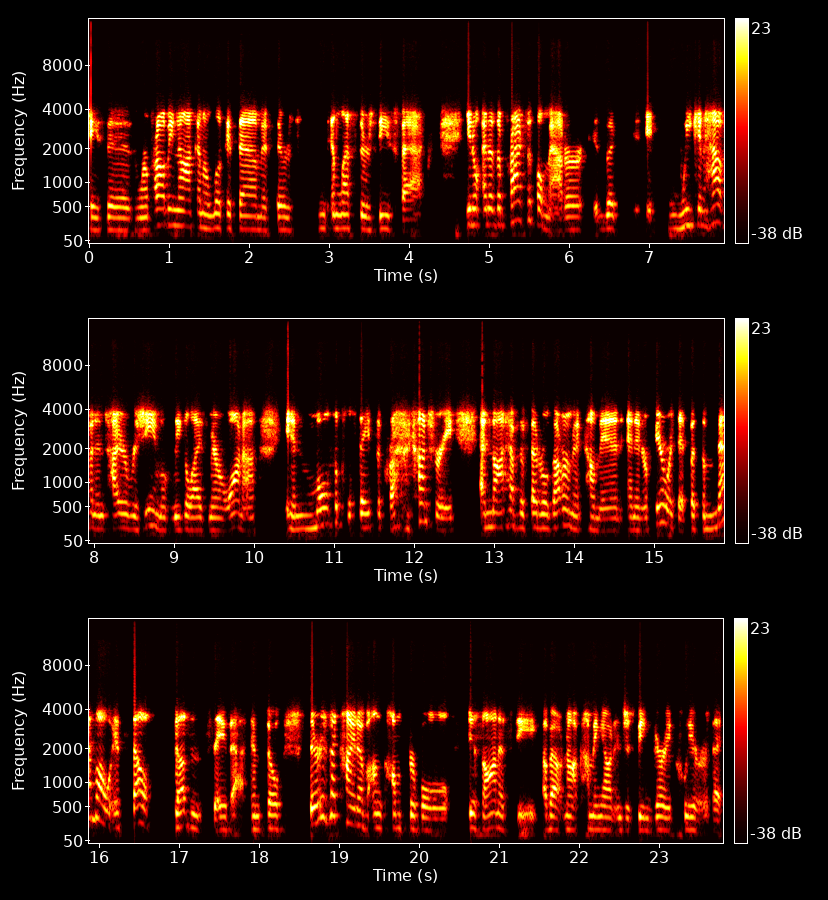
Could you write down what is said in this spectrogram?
cases. We're probably not going to look at them if there's unless there's these facts. You know, and as a practical matter, the, it, we can have an entire regime of legalized marijuana in multiple states across the country and not have the federal government come in and interfere with it. But the memo itself doesn't say that. And so there is a kind of uncomfortable dishonesty about not coming out and just being very clear that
